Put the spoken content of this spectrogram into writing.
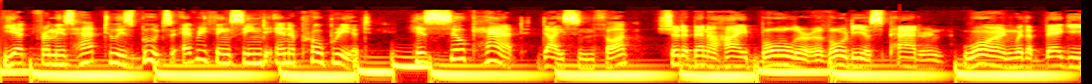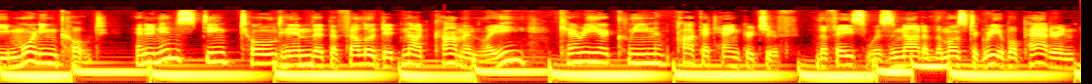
yet from his hat to his boots everything seemed inappropriate. His silk hat, Dyson thought, should have been a high bowler of odious pattern, worn with a baggy morning coat, and an instinct told him that the fellow did not commonly carry a clean pocket handkerchief. The face was not of the most agreeable pattern,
